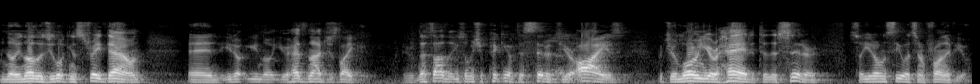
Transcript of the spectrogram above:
You know, in other words, you're looking straight down, and you don't, you know, your head's not just like that's not so much you're picking up the siddur to your eyes, but you're lowering your head to the siddur so you don't see what's in front of you.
